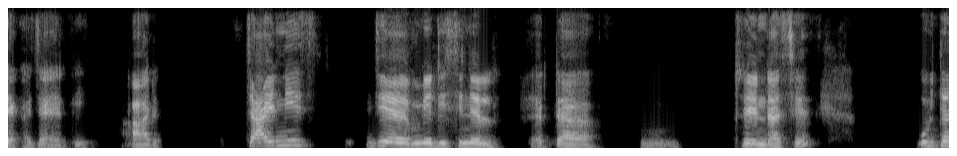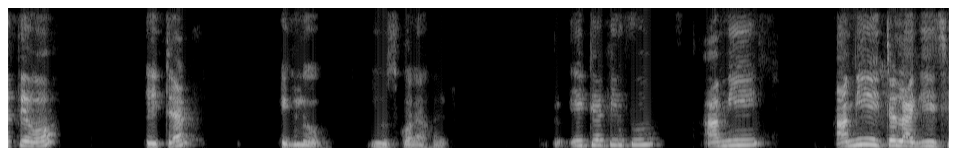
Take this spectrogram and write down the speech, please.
দেখা যায় আর কি। আর চাইনিজ যে মেডিসিনাল একটা ট্রেন্ড আছে, ওইটাতেও এইটার এগুলো ইউজ করা হয়। এটা কিন্তু আমি আমি এটা লাগিয়েছি,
